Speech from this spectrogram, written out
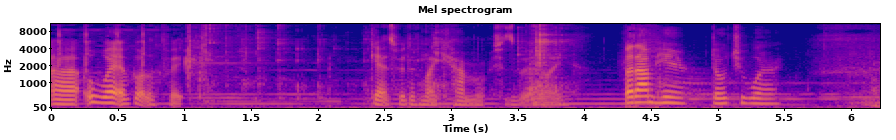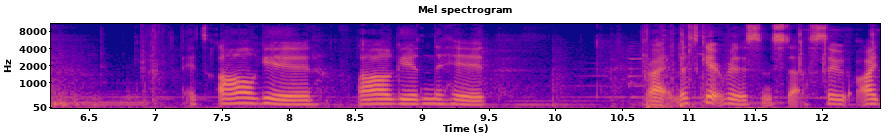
Uh, oh wait, I've got look quick. Gets rid of my camera, which is a bit annoying. But I'm here. Don't you worry. It's all good. All good in the hood. Right, let's get rid of some stuff. So I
